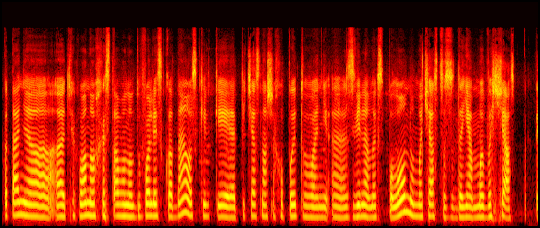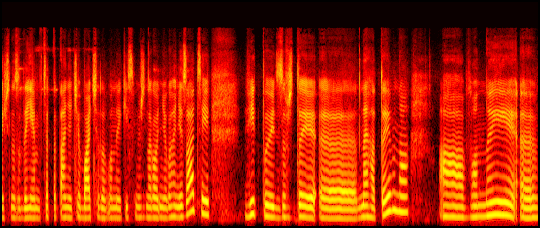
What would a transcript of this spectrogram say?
питання е, Червоного Христа воно доволі складне, оскільки під час наших опитувань е, звільнених з полону ми часто задаємо, ми весь час практично задаємо це питання, чи бачили вони якісь міжнародні організації. Відповідь завжди е, негативна. А вони е,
